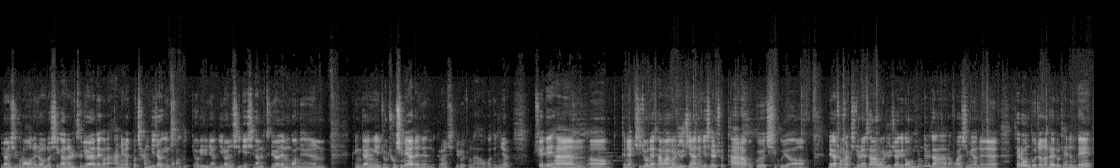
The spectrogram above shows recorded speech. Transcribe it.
이런 식으로 어느 정도 시간을 들여야 되거나 아니면 또 장기적인 거 막 6개월, 1년 이런 식의 시간을 들여야 되는 거는 굉장히 좀 조심해야 되는 그런 시기로 좀 나오거든요. 최대한 어 그냥 기존의 상황을 유지하는 게 제일 좋다라고 보여지고요. 내가 정말 기존의 상황을 유지하기 너무 힘들다라고 하시면은 새로운 도전을 해도 되는데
